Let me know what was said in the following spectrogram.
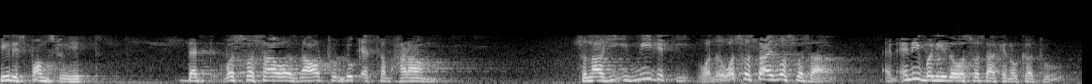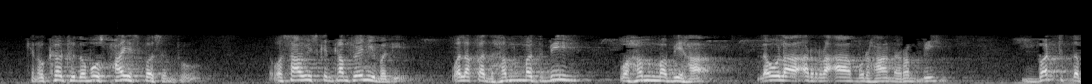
he responds to it. That waswasa was now to look at some haram. So now he immediately, well the waswasa is waswasa, and anybody the waswasa can occur to, can occur to the most pious person too. The wasawis can come to anybody. وَلَقَدْ هَمَّتْ بِهِ وَهَمَّ بِهَا Lawla ar-ra'a burhan rabbi. But the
